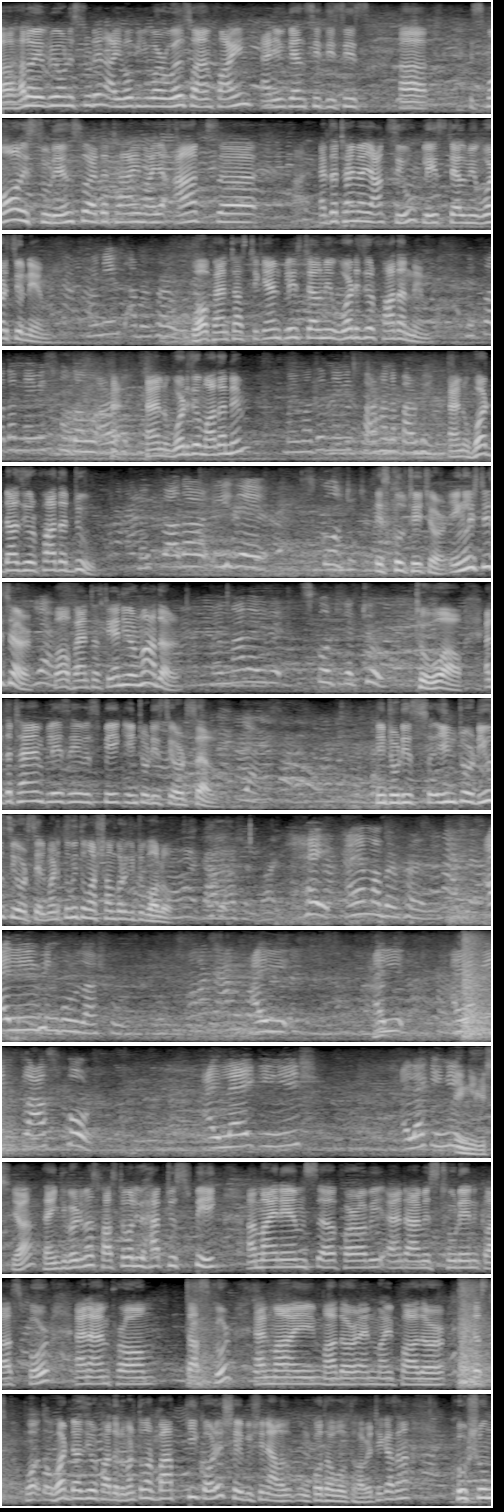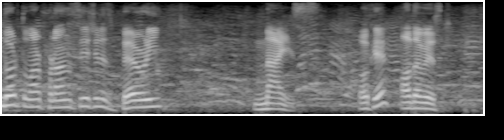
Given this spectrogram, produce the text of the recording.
Uh, hello everyone student, I hope you are well, so I'm fine and you can see this is uh, small student. So at the time I asked, uh, at the time I asked you, please tell me what's your name? My name is Abul Farooq. Wow, fantastic. And please tell me what is your father name? My father name is Sultan Arvind. And what is your mother name? My mother name is Farhana Parvin. And what does your father do? My father is a school teacher. A school teacher. English teacher? Yes. Wow, fantastic. And your mother? school teacher too. Two, wow. At the time, please, you speak, introduce yourself. Yeah. introduce introduce yourself. তুমি তোমার সম্পর্কে বলো Hey, I am Abhay Farabi. I live in Gurudashpur. I, I, I am in class 4. I like English. I like English. English, yeah. Thank you very much. First of all, you have to speak. Uh, my name's uh, Farabi and I'm a student class 4 and I'm from টাস্কর and my mother and my father just what does your father মানে তোমার বাপ কী করে সেই বিষয়ে নিয়ে কথা বলতে হবে ঠিক আছে না খুব সুন্দর তোমার pronunciation is very nice okay all the best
